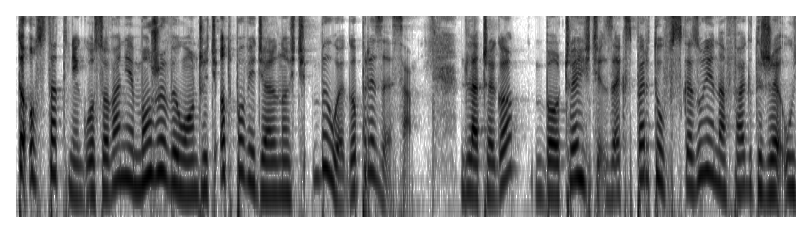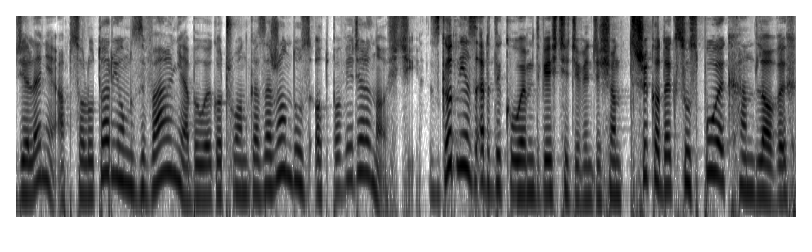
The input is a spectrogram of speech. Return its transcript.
to ostatnie głosowanie może wyłączyć odpowiedzialność byłego prezesa. Dlaczego? Bo część z ekspertów wskazuje na fakt, że udzielenie absolutorium zwalnia byłego członka zarządu z odpowiedzialności. Zgodnie z artykułem 293 kodeksu spółek handlowych,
